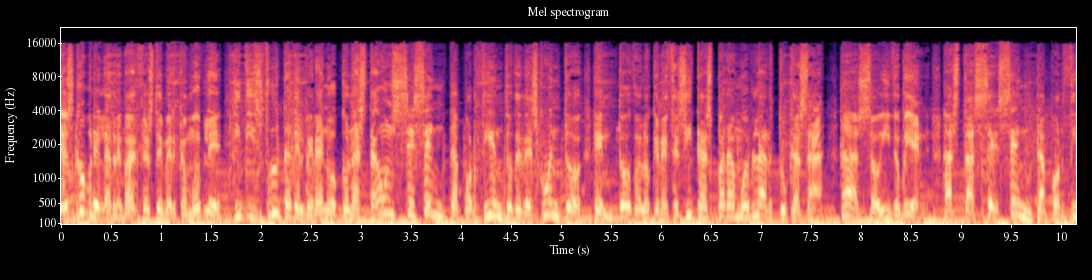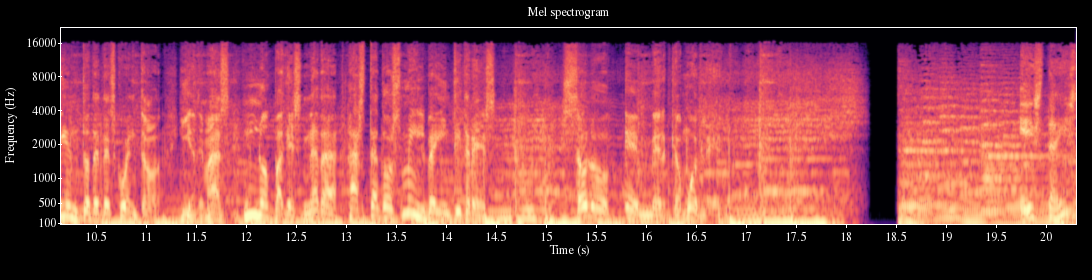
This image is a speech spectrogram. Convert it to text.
Descubre las rebajas de Mercamueble y disfruta del verano con hasta un 60% de descuento en todo lo que necesitas para amueblar tu casa. Has oído bien, hasta 60% de descuento. Y además, no pagues nada hasta 2023. Solo en Mercamueble. Esta es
